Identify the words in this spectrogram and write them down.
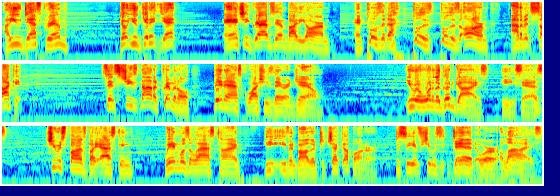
Are you deaf, Grimm? Don't you get it yet? And she grabs him by the arm and pulls it out, pulls his, pulls his arm out of its socket. Since she's not a criminal, Ben asks why she's there in jail. You were one of the good guys, he says. She responds by asking when was the last time he even bothered to check up on her to see if she was dead or alive.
